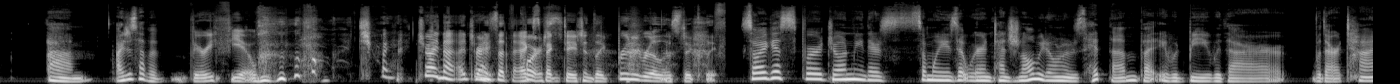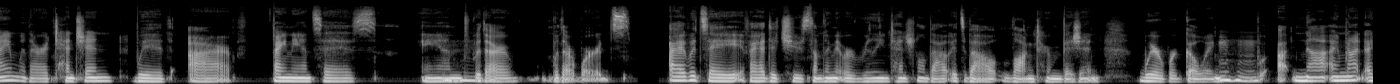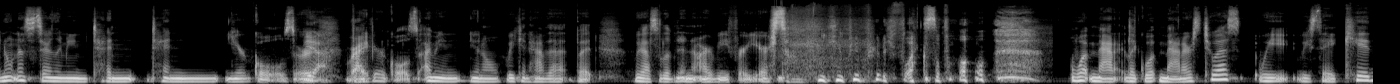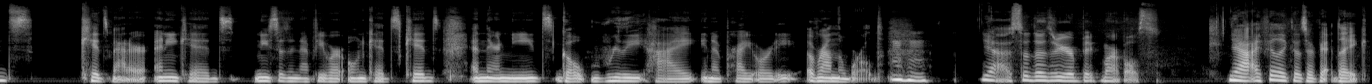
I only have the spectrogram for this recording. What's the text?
um, I just have a very few. I try, try not. I try Right, to set the expectations like pretty realistically. so I guess for Joe and me, there's some ways that we're intentional. We don't always hit them, but it would be with our with our time, with our attention, with our finances, and with our with our words. I would say if I had to choose something that we're really intentional about, it's about long term vision, where we're going. Mm-hmm. I- Not, I'm not, I don't necessarily mean 10, 10 year goals or Yeah, five year goals. I mean, you know, we can have that, but we also lived in an RV for a year, so we can be pretty flexible. what matter, like what matters to us, we, we say kids, kids matter. Any kids, nieces and nephew, our own kids, kids and their needs go really high in a priority around the world. Mm-hmm. Yeah, so those are your big marbles. Yeah, I feel like those are like,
